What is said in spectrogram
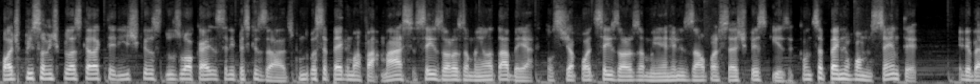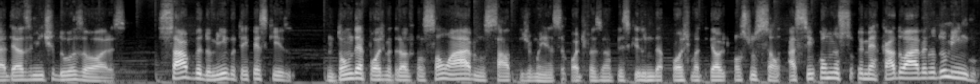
Pode, principalmente pelas características dos locais a serem pesquisados. Quando você pega uma farmácia, 6 horas da manhã ela está aberta. Então você já pode, 6 horas da manhã, realizar um processo de pesquisa. Quando você pega um home center, ele vai até as 22 horas. Sábado e domingo tem pesquisa. Então, um depósito de material de construção abre no sábado de manhã. Você pode fazer uma pesquisa no depósito de material de construção. Assim como o supermercado abre no domingo.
